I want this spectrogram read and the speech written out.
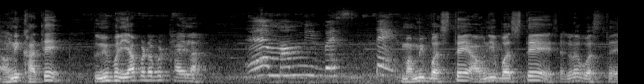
अवनी खाते. तुम्ही पण या पटापट खायला. ए मम्मी बसते. अवनी बसते सगळं बसते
